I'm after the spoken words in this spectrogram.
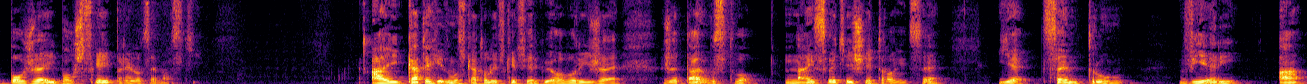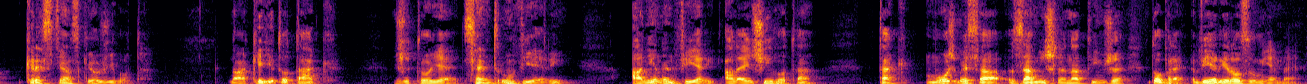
Božej, božskej prirodzenosti. Aj katechizmus katolíckej cirkvi hovorí, že, že tajomstvo Najsvetejšej Trojice je centrum viery a kresťanského života. No a keď je to tak, že to je centrum viery, a nielen viery, ale aj života, tak môžeme sa zamýšľať nad tým, že dobre, viery rozumieme.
